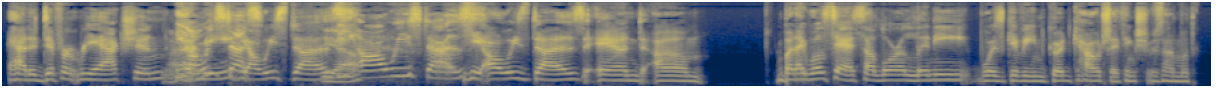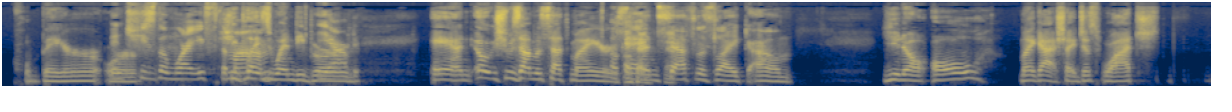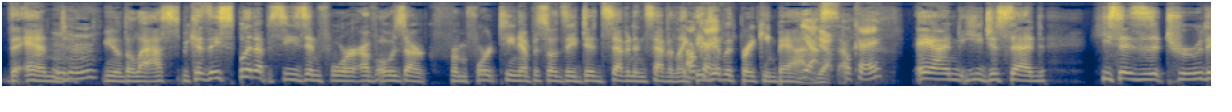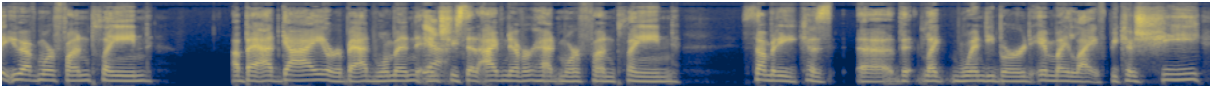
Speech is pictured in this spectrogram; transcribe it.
had a different reaction. He always me. does. He always does. Yeah. he always does. He always does. And um but I will say I saw Laura Linney was giving good couch. I think she was on with Colbert or and she's the wife, the she mom. plays Wendy Byrde. Yeah. And oh, she was on with Seth Meyers. Okay. And Yeah. Seth was like, um, you know, oh my gosh, I just watched the end, Mm-hmm. you know, the last because they split up season four of Ozark from 14 episodes. They did seven and seven, like they did with Breaking Bad. Yes. Okay. And he just said, he says, Is it true that you have more fun playing a bad guy or a bad woman? Yeah. And she said, I've never had more fun playing somebody because, uh, that, like Wendy Byrde in my life because she,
